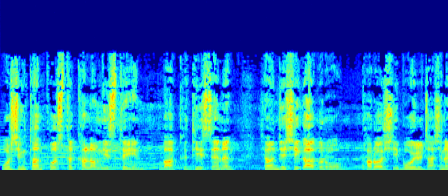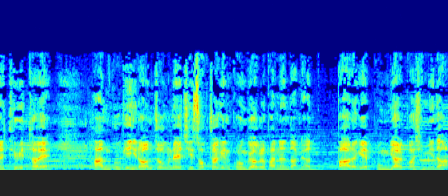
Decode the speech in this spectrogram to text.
워싱턴 포스트 칼럼니스트인 마크 티세는 현지 시각으로 8월 15일 자신의 트위터에 한국이 이런 종류의 지속적인 공격을 받는다면 빠르게 붕괴할 것입니다.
